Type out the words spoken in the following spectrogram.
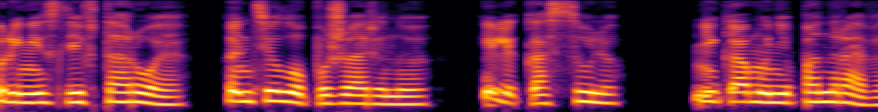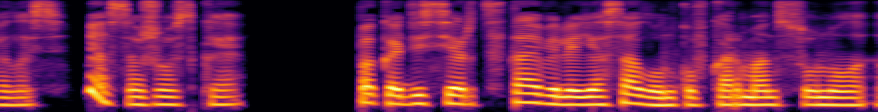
Принесли второе, антилопу жареную или косулю. Никому не понравилось, мясо жесткое. Пока десерт ставили, я солонку в карман сунула.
